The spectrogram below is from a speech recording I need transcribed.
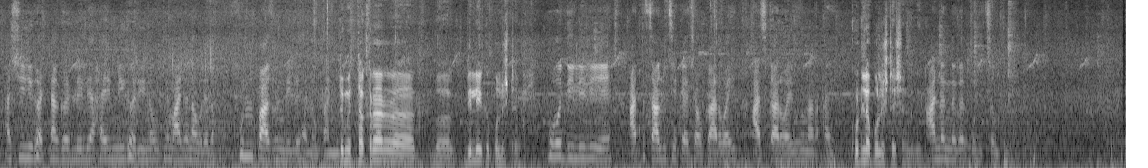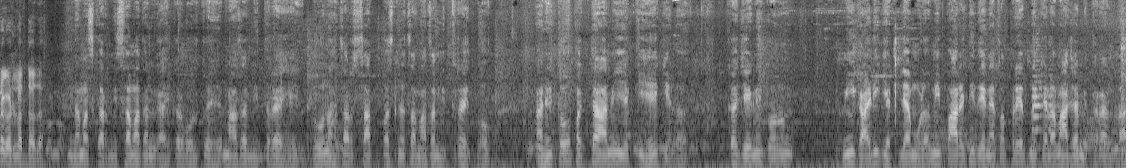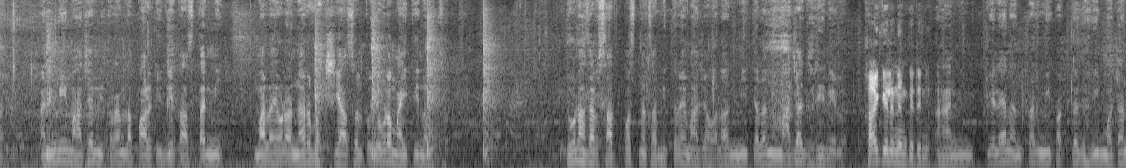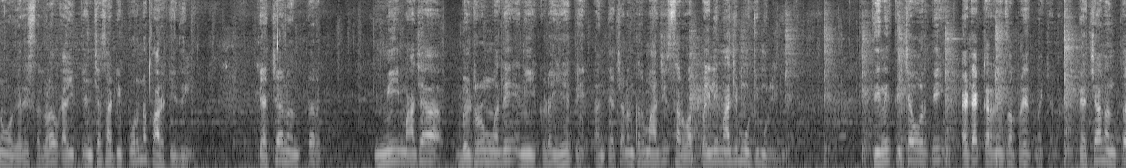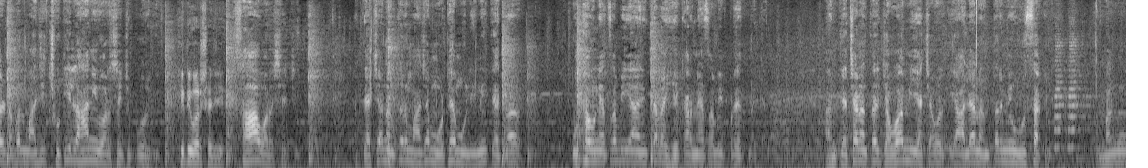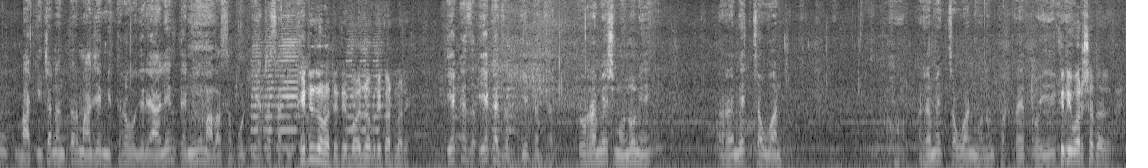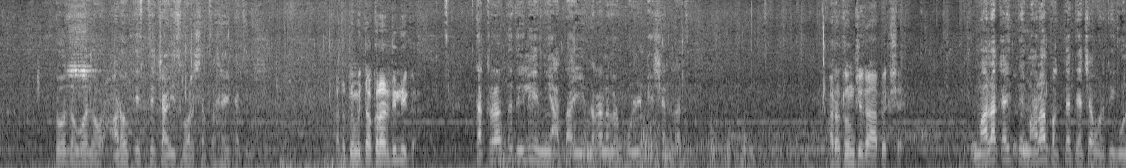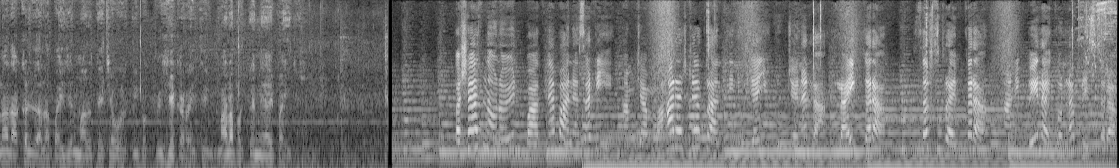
अशी ही घटना घडलेली आहे. मी घरी नव्हते. माझ्या नवऱ्याला फुल पाजून दिले ह्या लोकांनी. तुम्ही तक्रार अ, ब- दिली का पोलीस स्टेशन? हो दिलेली आहे. आता चालूच आहे त्याच्यावर कारवाई. आज कारवाई होणार आहे. कुठल्या पोलीस स्टेशनला दिली? आनंदनगर पोलीस चौकी बरं घडला दादा. नमस्कार मी समाधान गायकर बोलतो आहे माझा मित्र आहे. दोन हजार सातपासनंचा माझा मित्र आहे तो. आणि तो फक्त आम्ही एक हे केलं का जेणेकरून मी गाडी घेतल्यामुळं मी पार्टी देण्याचा प्रयत्न केला माझ्या मित्रांना. आणि मी माझ्या मित्रांना पार्टी देत असताना मला एवढा नरभक्षी असेल तो एवढं माहिती नव्हतं. दोन हजार सातपासनंचा मित्र आहे माझ्यावाला. आणि मी त्याला मी माझ्या घरी नेलं. काय केलं नेमकं त्यांनी आणि केल्यानंतर मी फक्त घरी मटण वगैरे सगळं काही त्यांच्यासाठी पूर्ण पार्टी दिली. त्याच्यानंतर मी माझ्या बेडरूममध्ये आणि इकडे येते आणि त्याच्यानंतर माझी सर्वात पहिली माझी मोठी मुलगी. तिने तिच्यावरती अटॅक करण्याचा प्रयत्न केला. त्याच्यानंतर डबल माझी छोटी लहानी वर्षाची पोरगी. किती वर्षाची? सहा वर्षाची. त्याच्यानंतर माझ्या मोठ्या मुलीने त्याचा उठवण्याचा बी आणि त्याला हे करण्याचा बी प्रयत्न केला. आणि त्याच्यानंतर जेव्हा मी याच्यावरती आल्यानंतर मी हुसकलो मग बाकीच्या नंतर माझे मित्र वगैरे आले आणि त्यांनी मला सपोर्ट याच्यासाठी. किती जण होते ते बळजबरी करणारे? एकच एकच जण एकच जण. तो रमेश म्हणून आहे. रमेश चव्हाण. रमेश चव्हाण म्हणून फक्त तो एक किती वर्षाचा? तो जवळजवळ अडतीस ते चाळीस वर्षाचा आहे त्याचं. आता तुम्ही तक्रार दिली का? तक्रार तर दिली मी आता इंदिरानगर पोलीस स्टेशनलाच आहे. आता तुमची काय अपेक्षा आहे? मला काहीच नाही मला फक्त त्याच्यावरती गुन्हा दाखल झाला पाहिजे मला त्याच्यावरती फक्त हे करायचे मला फक्त न्याय पाहिजे. अशाच नवनवीन बातम्या पाहण्यासाठी आमच्या महाराष्ट्र क्रांती न्यूज या यूट्यूब चॅनलला लाईक करा सबस्क्राईब करा आणि बेल आयकॉनला प्रेस करा.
